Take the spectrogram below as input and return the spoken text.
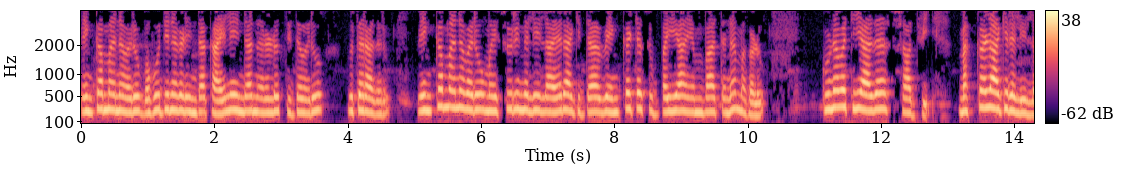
ವೆಂಕಮ್ಮನವರು ಬಹುದಿನಗಳಿಂದ ಕಾಯಿಲೆಯಿಂದ ನರಳುತ್ತಿದ್ದವರು ಮೃತರಾದರು. ವೆಂಕಮ್ಮನವರು ಮೈಸೂರಿನಲ್ಲಿ ಲಾಯರಾಗಿದ್ದ ವೆಂಕಟ ಸುಬ್ಬಯ್ಯ ಎಂಬಾತನ ಮಗಳು. ಗುಣವತಿಯಾದ ಸಾಧ್ವಿ. ಮಕ್ಕಳಾಗಿರಲಿಲ್ಲ.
